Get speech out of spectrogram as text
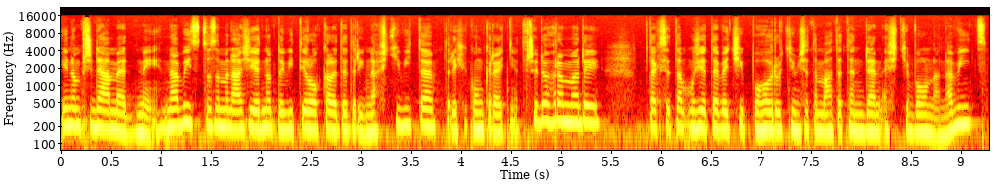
jenom přidáme dny. Navíc to znamená, že jednotlivý ty lokality, které navštívíte, kterých je konkrétně tři dohromady, tak si tam užijete větší pohodu tím, že tam máte ten den ještě volna navíc.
